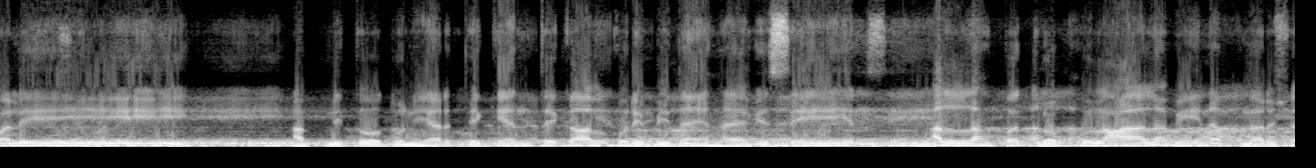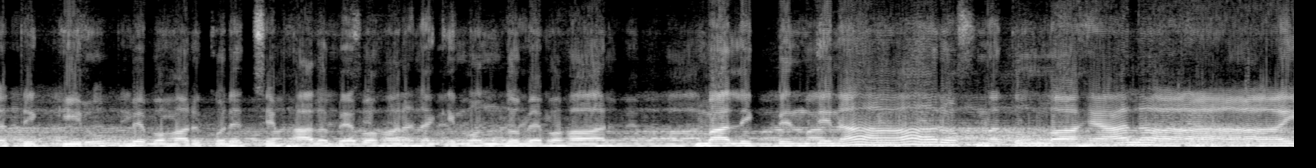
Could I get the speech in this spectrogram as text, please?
মালিক, আপনি তো দুনিয়ার থেকে ইন্তেকাল করে বিদায় হয়ে গেছেন। আল্লাহ রব্বুল আলামিন আপনার সাথে কি রূপ ব্যবহার করেছে? ভালো ব্যবহার নাকি মন্দ ব্যবহার? মালিক বিন রহমাতুল্লাহ আলাই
